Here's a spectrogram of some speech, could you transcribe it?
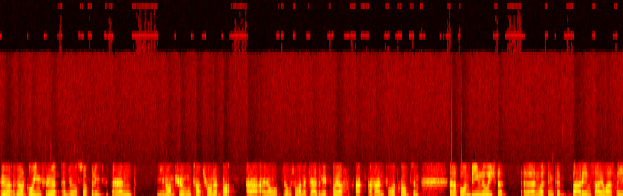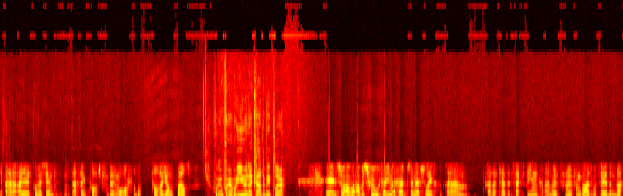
who are, who are going through it and who are suffering. And you know, I'm sure we'll touch on it, but uh, I was also an academy player at a handful of clubs, and and upon being released uh, and listening to Barry and Si last night, uh, I echo the sentiment. I think clubs can do more for the, for the young players. Where, where were you an academy player? Uh, so I, I was full time at Hibs initially. Um, as a kid at 16, I moved through from Glasgow to Edinburgh.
